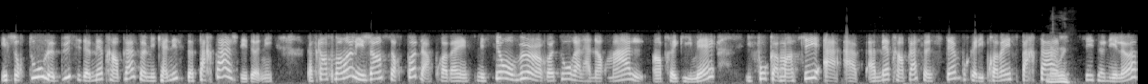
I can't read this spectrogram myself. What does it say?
Et surtout, le but, c'est de mettre en place un mécanisme de partage des données. Parce qu'en ce moment, les gens ne sortent pas de leur province. Mais si on veut un retour à la normale, entre guillemets, il faut commencer à, à, mettre en place un système pour que les provinces partagent ben ces données-là.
